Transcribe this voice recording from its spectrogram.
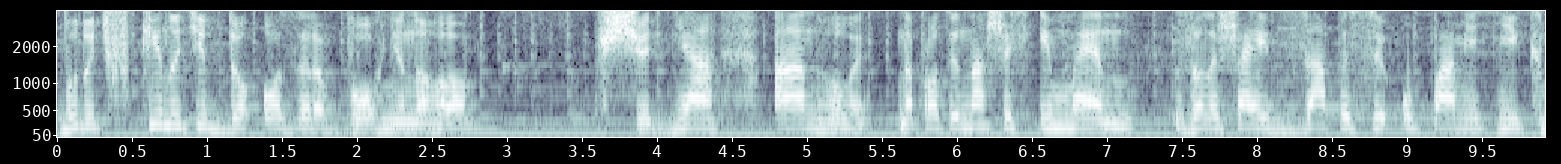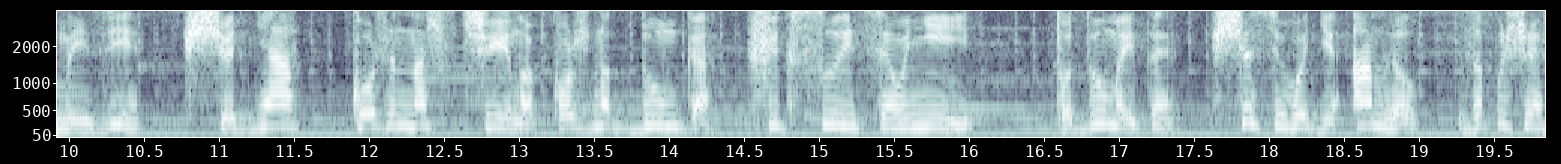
будуть вкинуті до озера вогняного. Щодня ангели напроти наших імен залишають записи у пам'ятній книзі. Щодня кожен наш вчинок, кожна думка фіксується у ній. Подумайте, що сьогодні ангел запише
